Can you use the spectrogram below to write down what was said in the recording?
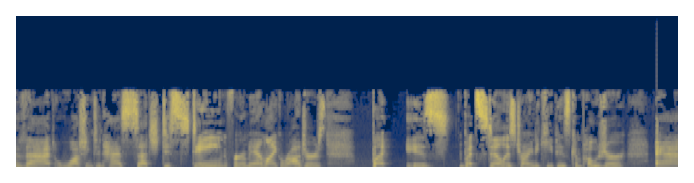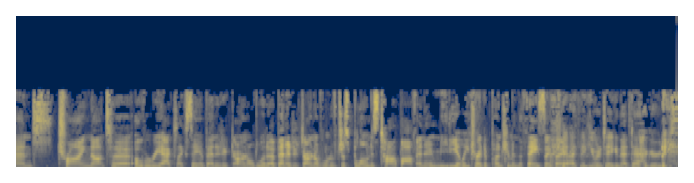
that Washington has such disdain for a man like Rogers, but is but still is trying to keep his composure and trying not to overreact like say a Benedict Arnold would. A Benedict Arnold would have just blown his top off and immediately tried to punch him in the face, I think. Yeah, I think he would have taken that dagger and just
